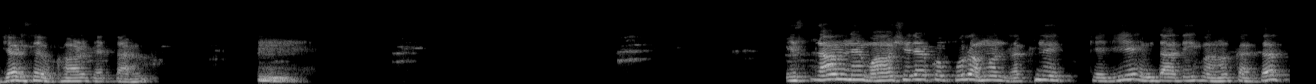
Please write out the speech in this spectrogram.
जड़ से उखाड़ देता है। इस्लाम ने माशरे को पुरअमन रखने के लिए इमदादी वहाँ का दस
